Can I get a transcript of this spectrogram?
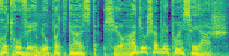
Retrouvez nos podcasts sur radiochablais.ch.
